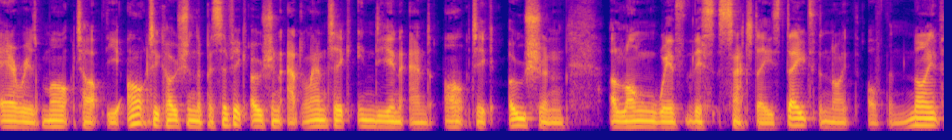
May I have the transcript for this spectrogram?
areas marked up the Arctic Ocean, the Pacific Ocean, Atlantic, Indian, and Arctic Ocean along with this Saturday's date, the 9th of the 9th,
